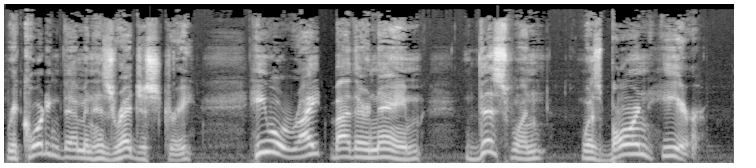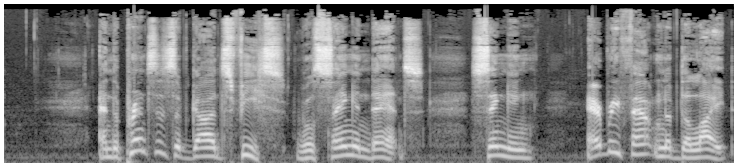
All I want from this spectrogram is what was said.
recording them in his registry, he will write by their name, This one was born here. And the princes of God's feasts will sing and dance, singing, Every fountain of delight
